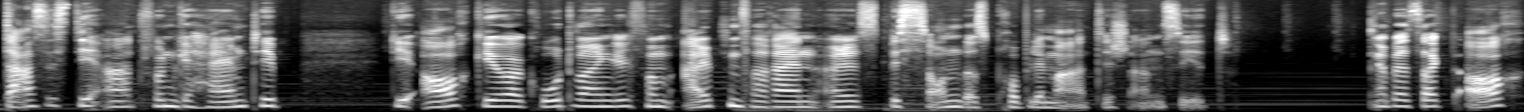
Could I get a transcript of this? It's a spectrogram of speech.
Das ist die Art von Geheimtipp, die auch Georg Rothwangel vom Alpenverein als besonders problematisch ansieht. Aber er sagt auch,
